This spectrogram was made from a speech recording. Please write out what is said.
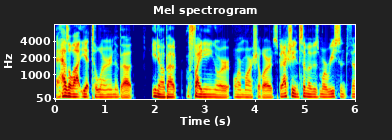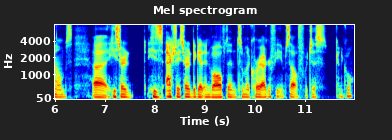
has a lot yet to learn about you know about fighting or or martial arts. But actually, in some of his more recent films, uh, he started he's actually started to get involved in some of the choreography himself, which is kind of cool.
